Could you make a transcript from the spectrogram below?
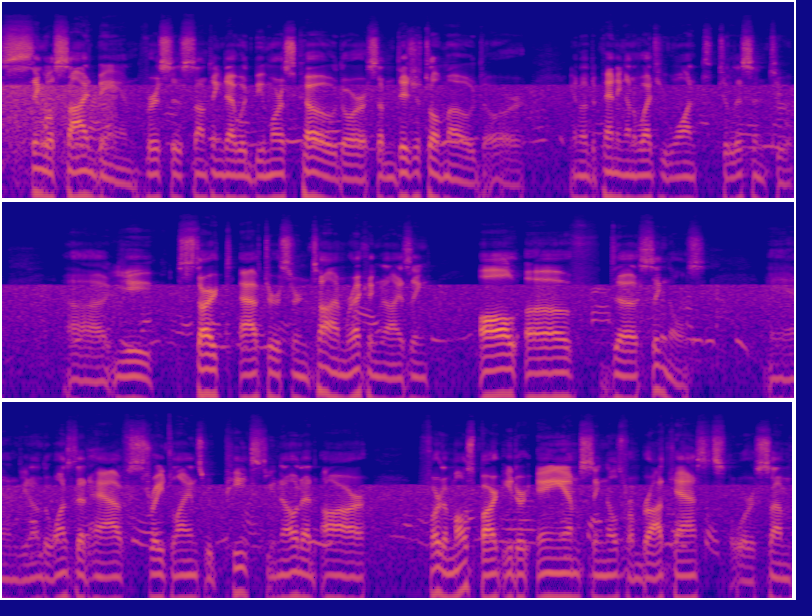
single sideband versus something that would be Morse code or some digital mode or you know depending on what you want to listen to. Uh, you start after a certain time recognizing all of the signals. And you know the ones that have straight lines with peaks you know that are for the most part either AM signals from broadcasts or some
